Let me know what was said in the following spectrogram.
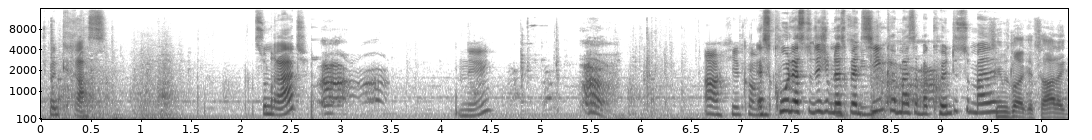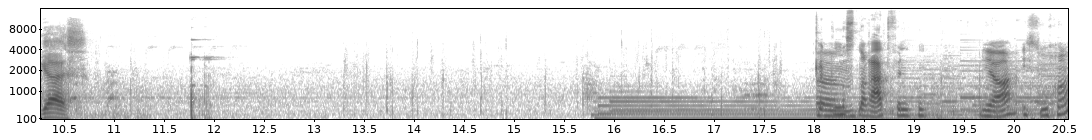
Ich bin krass. Hast du ein Rad? Nee. Ah, hier kommt. Es ist cool, dass du dich um das Benzin kümmerst, aber könntest du mal... Seems like it's out of gas. Ich glaub, du Ähm. musst ein Rad finden. Ja, ich suche.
